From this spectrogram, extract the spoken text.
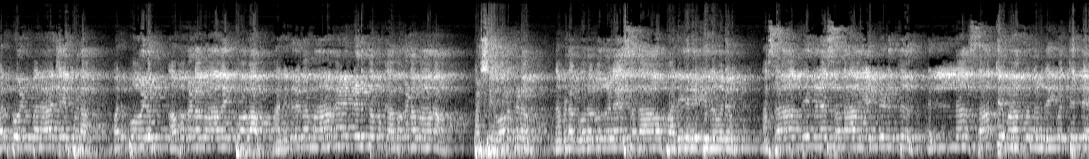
പലപ്പോഴും പരാജയപ്പെടാം. പലപ്പോഴും അപകടമാകി പോകാം അനുഗ്രഹമാകേണ്ടടുത്ത് നമുക്ക് അപകടമാകാം. പക്ഷെ ഓർക്കണം നമ്മുടെ കുറവുകളെ സദാ പരിഹരിക്കുന്നവനും അസാധ്യങ്ങളെ സദാ ഏറ്റെടുത്ത് എല്ലാം സാധ്യമാക്കുന്ന ദൈവത്തിന്റെ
